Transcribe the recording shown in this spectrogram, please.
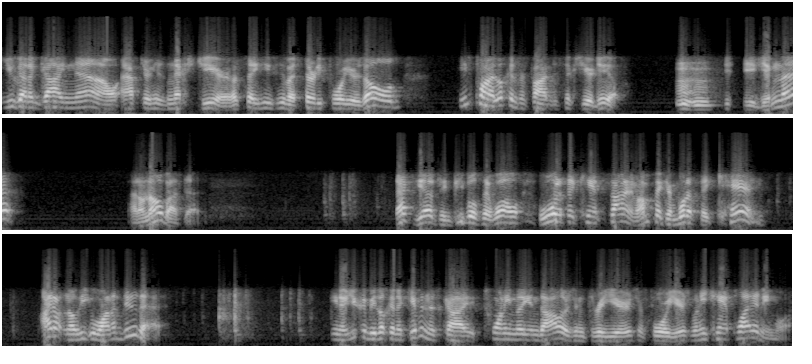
you got a guy now after his next year. Let's say he's about 34 years old. He's probably looking for five to six-year deal. Mm-hmm. You, you give him that? I don't know about that. That's the other thing. People say, well, what if they can't sign him? I'm thinking, what if they can? I don't know that you want to do that. You know, you could be looking at giving this guy $20 million in three years or four years when he can't play anymore.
